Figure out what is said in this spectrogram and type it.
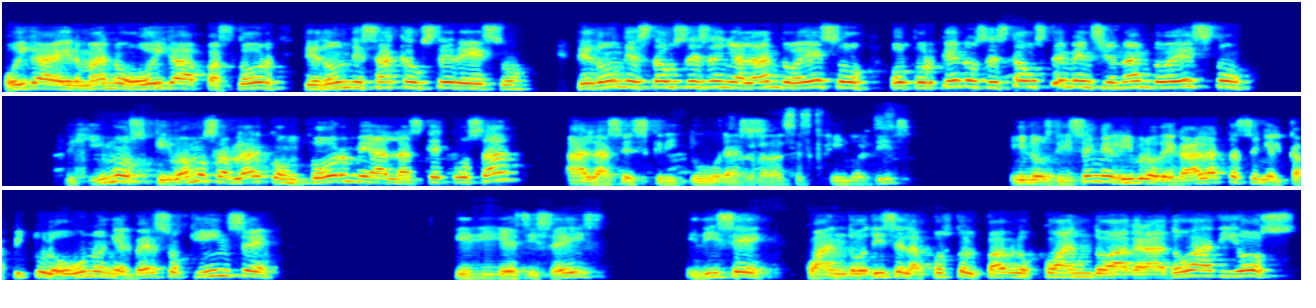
oiga hermano, oiga pastor, ¿de dónde saca usted eso? ¿De dónde está usted señalando eso? ¿O por qué nos está usted mencionando esto? Dijimos que íbamos a hablar conforme a las qué cosa? A las escrituras. Y nos, dice, y nos dice en el libro de Gálatas, en el capítulo 1, en el verso 15 y 16, y dice, cuando dice el apóstol Pablo, cuando agradó a Dios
